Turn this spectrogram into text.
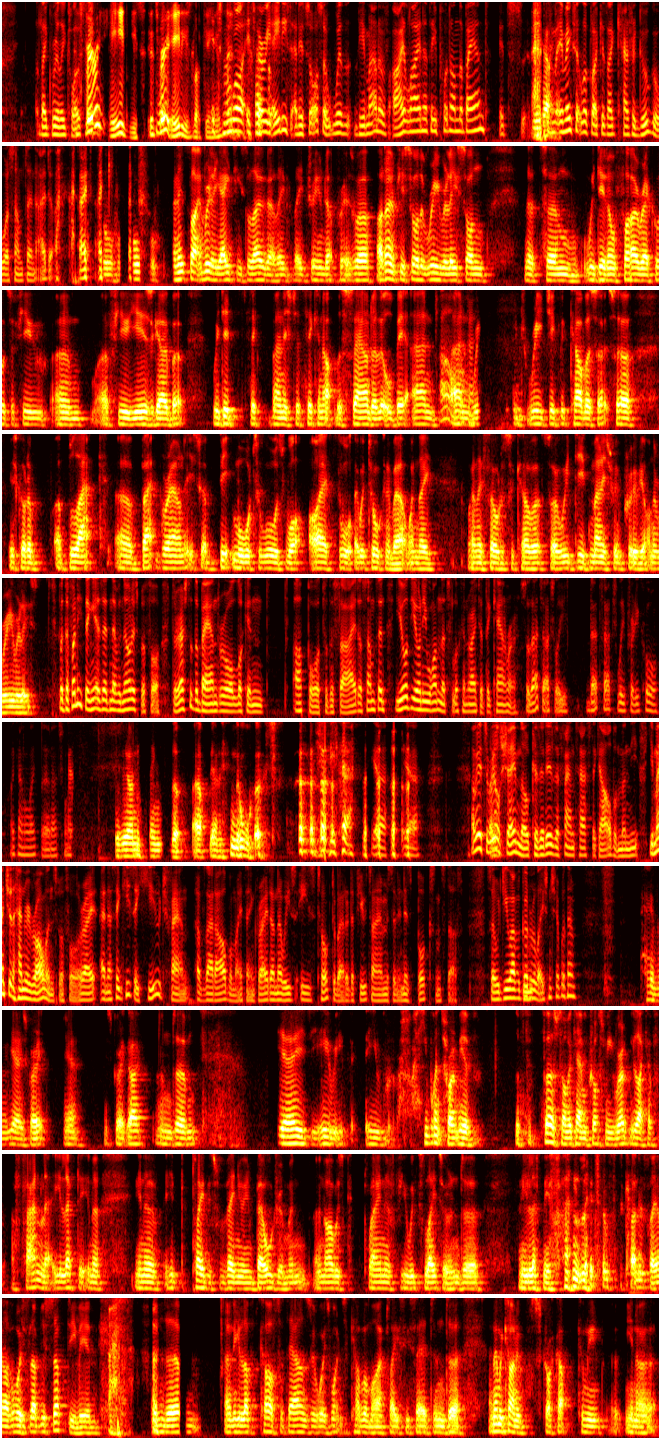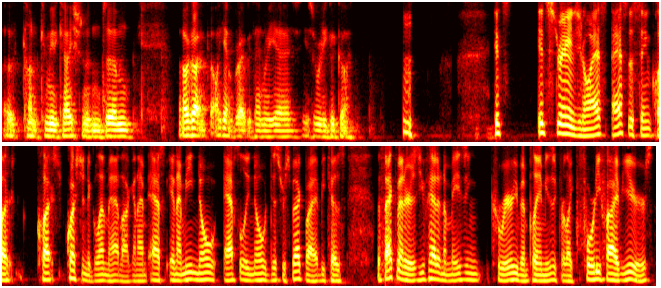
like really close. It's very 80s. It's very 80s looking, It's isn't it? well, it's very 80s, and it's also with the amount of eyeliner they put on the band. It's Yeah. it makes it look like it's like Kajagoogoo or something. I, don't- I, I, awful, awful. And it's like really 80s logo they they dreamed up for it as well. I don't know if you saw the re-release on that um, we did on Fire Records a few um, a few years ago, but we did th- manage to thicken up the sound a little bit and Oh, and okay. re- rejig the cover so it's uh, it's got a, a black uh, background. It's a bit more towards what I thought they were talking about when they when they sold us the cover. So we did manage to improve it on the re-release. But the funny thing is, I'd never noticed before. The rest of the band are all looking up or to the side or something. You're the only one that's looking right at the camera, so that's actually that's actually pretty cool. I kind of like that actually. It's the only thing that uh, the only thing that worked. yeah, yeah, yeah. I mean, it's a real shame though because it is a fantastic album, and you, you mentioned Henry Rollins before, right? And I think he's a huge fan of that album. I think, right? I know he's he's talked about it a few times and in his books and stuff. So, do you have a good relationship with him? Henry, yeah, he's great. Yeah, he's a great guy, and um, yeah, he he he he once wrote me a. The f- first time I came across him, he wrote me like a, a fan letter. He left it in a in a. He played this venue in Belgium, and and I was playing a few weeks later, and. Uh, and he left me a fan letter to kind of saying, "I've always loved your stuff, TV," and and um, and he loved Castle Downs. Always wanted to cover my place, he said, and uh, and then we kind of struck up, commun- you know, a kind of communication, and um, I got I get on great with Henry. Yeah, he's, he's a really good guy. it's it's strange, you know. I asked, I asked the same cl- question to Glenn Matlock, and I'm asked, and I mean no, absolutely no disrespect by it, because the fact of the matter is, you've had an amazing career. You've been playing music for like 45 years,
